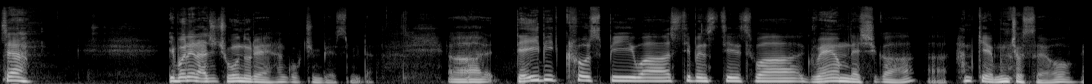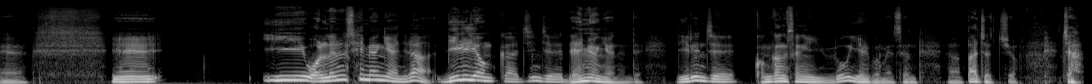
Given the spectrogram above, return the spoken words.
자, 이번엔 아주 좋은 노래 한 곡 준비했습니다. 어, 데이빗 크로스비와 스티븐 스틸스와 그레엄 내시가 아, 함께 뭉쳤어요. 예. 예. 이 원래는 세 명이 아니라 닐 영까지 이제 네 명이었는데 닐은 이제 건강상의 이유로 이 앨범에서는 어, 빠졌죠. 자,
